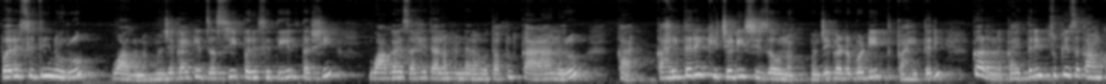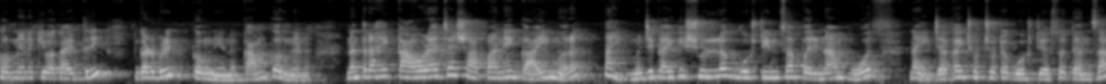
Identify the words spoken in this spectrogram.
परिस्थितीनुरूप वागणं. म्हणजे काय? की जशी परिस्थिती येईल तशी वागायचं आहे त्याला म्हणणार आहोत आपण काळानुरूप काळ. काहीतरी खिचडी शिजवणं म्हणजे गडबडीत काहीतरी करणं. काहीतरी चुकीचं काम करून येणं किंवा काहीतरी गडबडीत करून येणं काम करून येणं. नंतर आहे कावळ्याच्या शापाने गायी मरत नाही. म्हणजे काय की क्षुल्लक गोष्टींचा परिणाम होत नाही. ज्या काही छोट्या छोट्या गोष्टी असतो त्यांचा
